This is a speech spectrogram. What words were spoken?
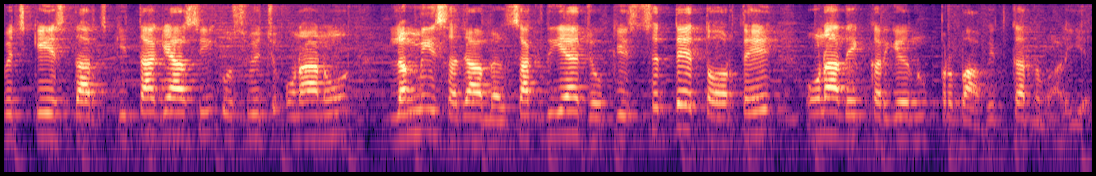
ਵਿੱਚ ਕੇਸ ਦਰਜ ਕੀਤਾ ਗਿਆ ਸੀ, ਉਸ ਵਿੱਚ ਉਹਨਾਂ ਨੂੰ ਲੰਮੀ ਸਜ਼ਾ ਮਿਲ ਸਕਦੀ ਹੈ, ਜੋ ਕਿ ਸਿੱਧੇ ਤੌਰ ਤੇ ਉਹਨਾਂ ਦੇ ਕਰੀਅਰ ਨੂੰ ਪ੍ਰਭਾਵਿਤ ਕਰਨ ਵਾਲੀ ਹੈ।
